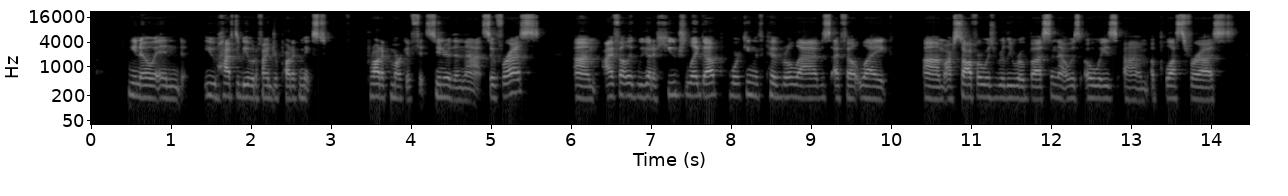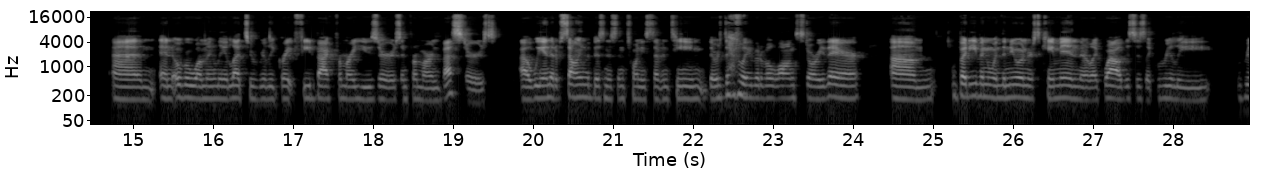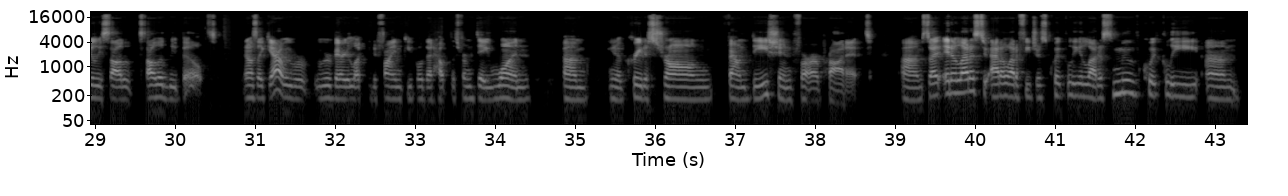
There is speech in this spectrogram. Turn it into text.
you know, and you have to be able to find your product mix, product market fit sooner than that. So for us, um, I felt like we got a huge leg up working with Pivotal Labs. I felt like um, our software was really robust, and that was always um, a plus for us. And, and overwhelmingly, led to really great feedback from our users and from our investors. Uh, we ended up selling the business in 2017. There was definitely a bit of a long story there. Um, but even when the new owners came in, they're like, "Wow, this is like really, really solid, solidly built." And I was like, "Yeah, we were we were very lucky to find people that helped us from day one, um, you know, create a strong foundation for our product." Um, so it allowed us to add a lot of features quickly, allowed us to move quickly. Um,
